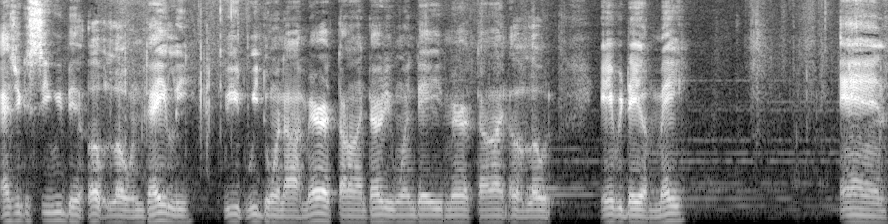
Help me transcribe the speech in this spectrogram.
As you can see, we've been uploading daily. We we doing our marathon, 31 day marathon, upload every day of May. And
